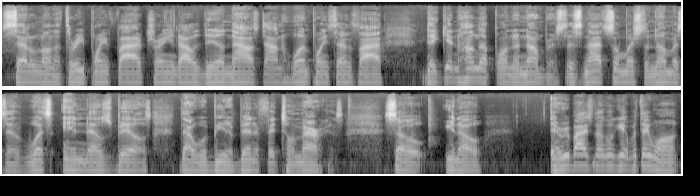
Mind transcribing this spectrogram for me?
settled on a three point five trillion dollar deal. Now it's down to one point seven five. They're getting hung up on the numbers. It's not so much the numbers as what's in those bills that would be the benefit to Americans. So you know, everybody's not going to get what they want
